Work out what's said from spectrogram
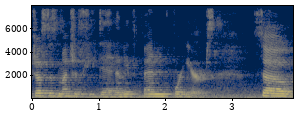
just as much as he did, and it's been for years. So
